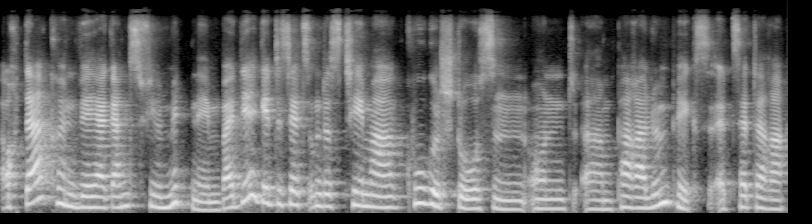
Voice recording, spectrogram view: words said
Auch da können wir ja ganz viel mitnehmen. Bei dir geht es jetzt um das Thema Kugelstoßen und ähm, Paralympics etc.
